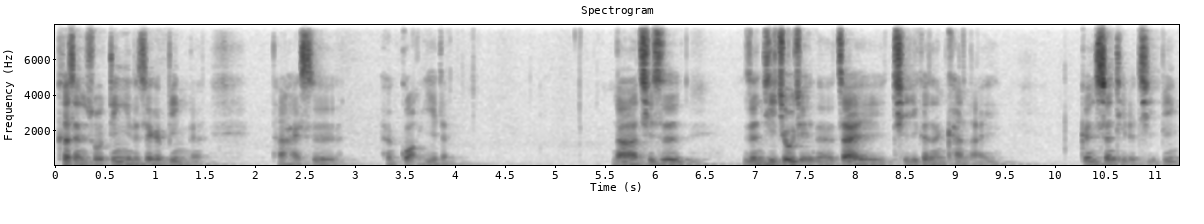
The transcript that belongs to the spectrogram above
课程所定义的这个病呢，它还是很广义的。那其实人际纠结呢，在其一个人看来，跟身体的疾病，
